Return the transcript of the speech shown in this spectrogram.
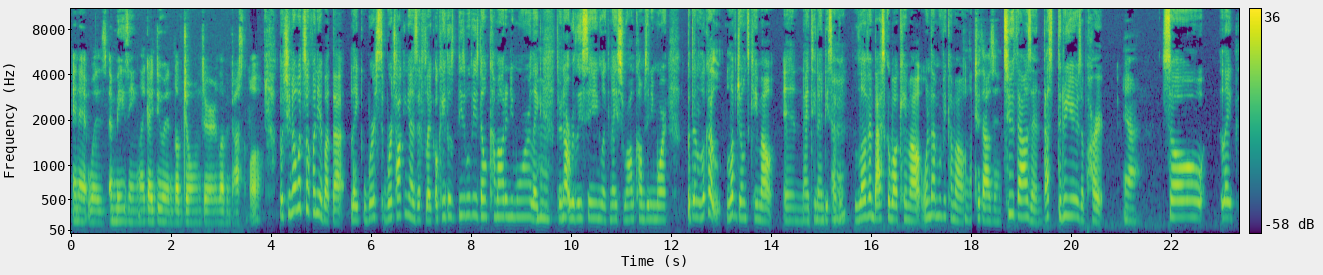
in it was amazing, like I do in Love Jones or Love and Basketball. But you know what's so funny about that? Like we're we're talking as if like okay, those these movies don't come out anymore. Like Mm-hmm. they're not releasing like nice rom coms anymore. But then look at Love Jones came out in 1997. Mm-hmm. Love and Basketball came out. When did that movie come out? 2000. 2000. That's three years apart. Yeah. So like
